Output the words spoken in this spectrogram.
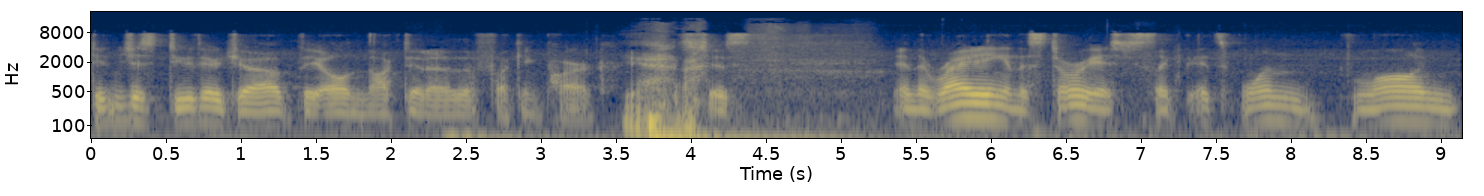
didn't just do their job; they all knocked it out of the fucking park. Yeah. It's just, and the writing and the story is just like it's one long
